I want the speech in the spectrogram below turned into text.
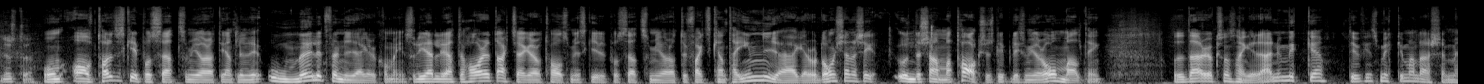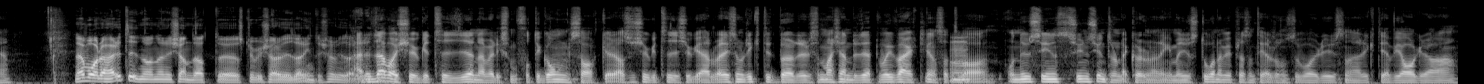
Just det. Och om avtalet är skrivet på ett sätt som gör att det egentligen är omöjligt för en ny ägare att komma in. Så det gäller ju att du har ett aktieägaravtal som är skrivet på ett sätt som gör att du faktiskt kan ta in nya ägare och de känner sig under samma tak så du slipper liksom göra om allting. Och det där är också en sån här grej. Det, är mycket, det finns mycket man lär sig med. När var det här i tiden då, när ni kände att uh, ska vi köra vidare, inte köra vidare? Nej, det där var 2010 när vi liksom fått igång saker. Alltså 2010, 2011. Liksom riktigt började, liksom man kände det, det var ju verkligen så att det var. Och nu syns, syns ju inte de där kurvorna längre. Men just då när vi presenterade dem så var det ju sådana här riktiga Viagra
